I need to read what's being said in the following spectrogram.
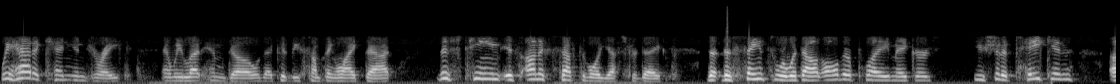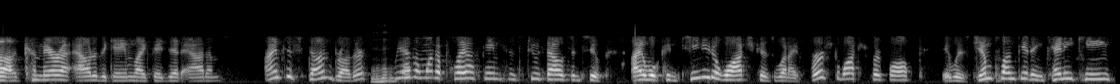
We had a Kenyon Drake, and we let him go. That could be something like that. This team is unacceptable yesterday. The, the Saints were without all their playmakers. You should have taken uh, Kamara out of the game like they did Adams. I'm just done, brother. Mm-hmm. We haven't won a playoff game since 2002. I will continue to watch because when I first watched football, it was Jim Plunkett and Kenny King,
